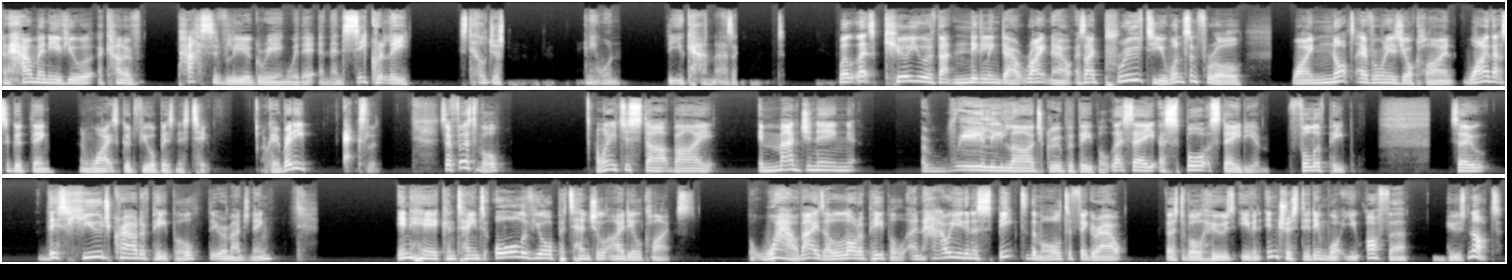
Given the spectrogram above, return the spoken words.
And how many of you are kind of passively agreeing with it and then secretly still just anyone that you can as a client well let's cure you of that niggling doubt right now as i prove to you once and for all why not everyone is your client, why that's a good thing, and why it's good for your business too. Okay, ready? Excellent. So, first of all, I want you to start by imagining a really large group of people. Let's say a sports stadium full of people. So, this huge crowd of people that you're imagining in here contains all of your potential ideal clients. But wow, that is a lot of people. And how are you going to speak to them all to figure out First of all, who's even interested in what you offer, who's not?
